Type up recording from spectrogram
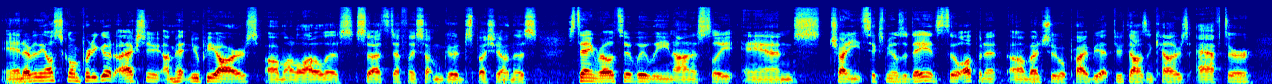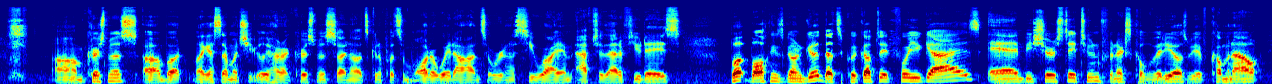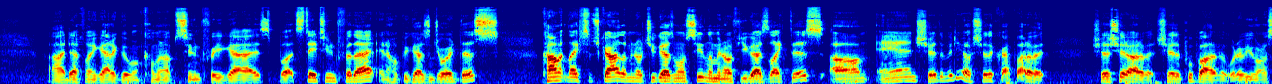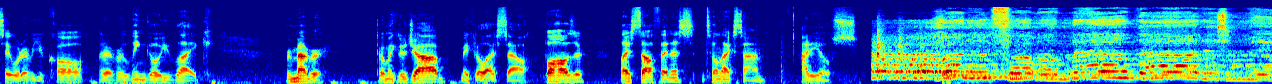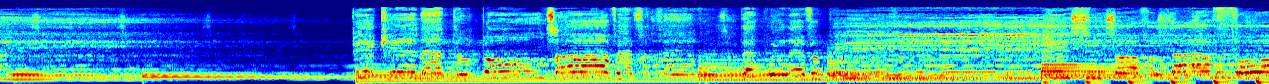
And everything else is going pretty good. I actually I'm hitting new PRs um, on a lot of lifts, so that's definitely something good, especially on this. Staying relatively lean, honestly, and trying to eat six meals a day and still upping it. Uh, eventually, we'll probably be at 3,000 calories after um, Christmas. Uh, but like I said, I'm gonna cheat really hard on Christmas, so I know it's gonna put some water weight on. So we're gonna see where I am after that a few days. But bulking's going good. That's a quick update for you guys, and be sure to stay tuned for the next couple videos we have coming out. Uh, definitely got a good one coming up soon for you guys. But stay tuned for that, and I hope you guys enjoyed this. Comment, like, subscribe. Let me know what you guys want to see. Let me know if you guys like this. Um, and share the video. Share the crap out of it. Share the shit out of it. Share the poop out of it. Whatever you want to say. Whatever you call. Whatever lingo you like. Remember, don't make it a job, make it a lifestyle. Paul Hauser, Lifestyle Fitness. Until next time, adios. Pieces of a life for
